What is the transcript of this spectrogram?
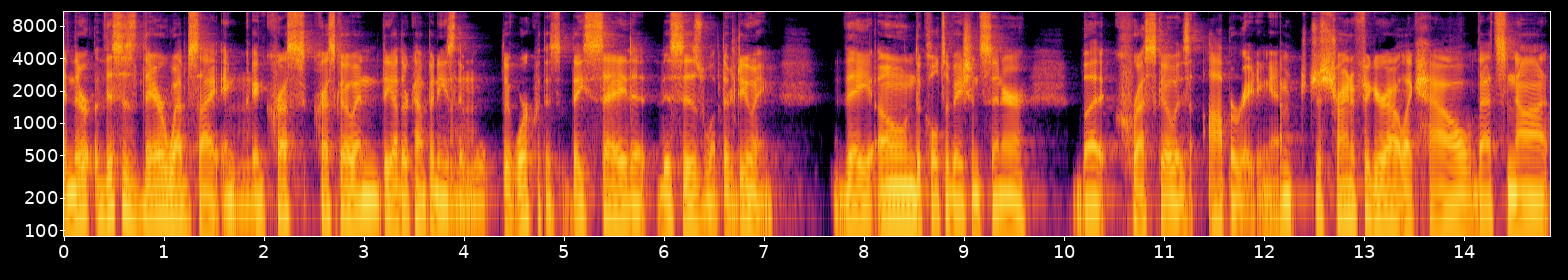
And there this is their website, and, mm-hmm. and Cres, Cresco and the other companies mm-hmm. that that work with this, they say that this is what they're doing they own the cultivation center, but Cresco is operating it. I'm just trying to figure out like how that's not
